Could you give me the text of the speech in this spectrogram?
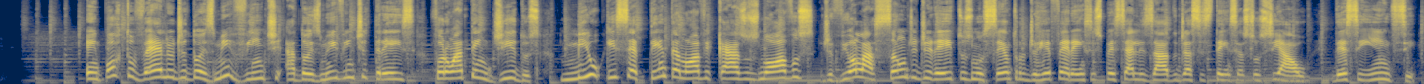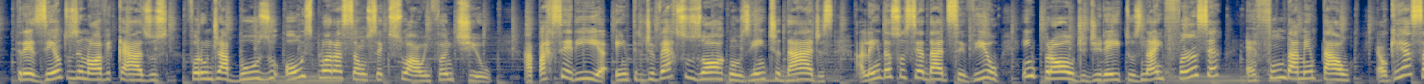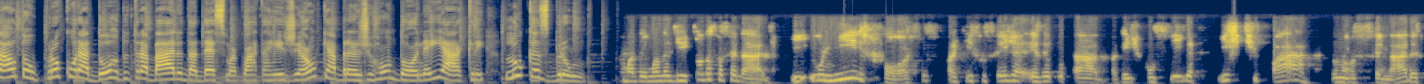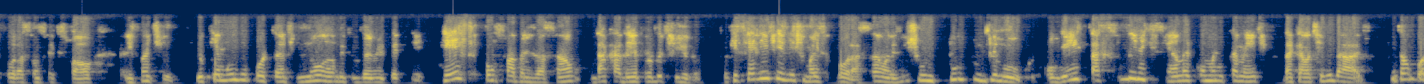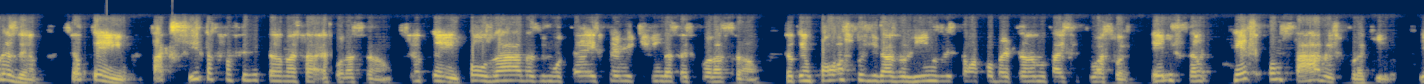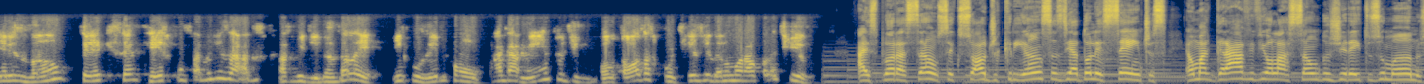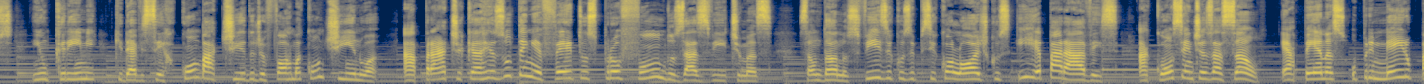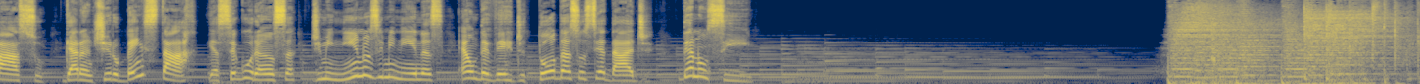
Em Porto Velho, de 2020 a 2023, foram atendidos 1.079 casos novos de violação de direitos no Centro de Referência Especializado de Assistência Social. Desse índice, 309 casos foram de abuso ou exploração sexual infantil. A parceria entre diversos órgãos e entidades, além da sociedade civil, em prol de direitos na infância, é fundamental. É o que ressalta o procurador do trabalho da 14ª Região, que abrange Rondônia e Acre, Lucas Brum uma demanda de toda a sociedade e unir esforços para que isso seja executado, para que a gente consiga estipar no nosso cenário a exploração sexual infantil. E o que é muito importante no âmbito do MPT? Responsabilização da cadeia produtiva. Porque se a gente existe uma exploração, existe um intuito de lucro. Alguém está se beneficiando economicamente daquela atividade. Então, por exemplo, se eu tenho taxistas facilitando essa exploração, se eu tenho pousadas e motéis permitindo essa exploração, se eu tenho postos de gasolina que estão acobertando tais situações, eles são responsáveis por aquilo. E eles vão ter que ser responsabilizados nas medidas da lei, inclusive com o pagamento de voltosas quantias de dano moral coletivo. A exploração sexual de crianças e adolescentes é uma grave violação dos direitos humanos e um crime que deve ser combatido de forma contínua. A prática resulta em efeitos profundos às vítimas. São danos físicos e psicológicos irreparáveis. A conscientização é apenas o primeiro passo. Garantir o bem-estar e a segurança de meninos e meninas é um dever de toda a sociedade. Denuncie.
